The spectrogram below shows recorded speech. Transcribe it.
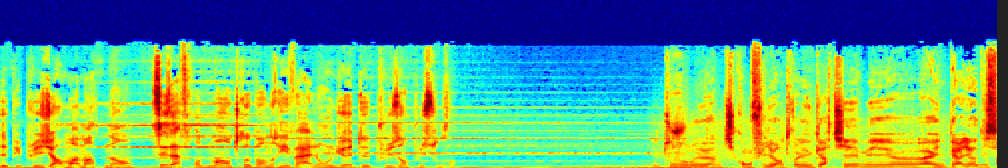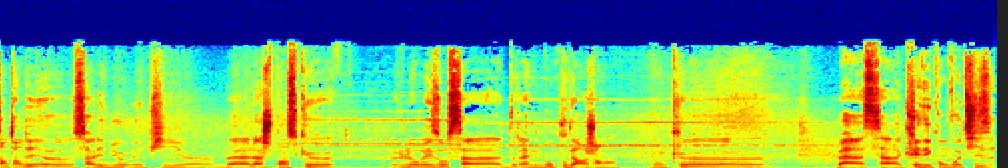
Depuis plusieurs mois maintenant, ces affrontements entre bandes rivales ont lieu de plus en plus souvent. Il y a toujours eu un petit conflit entre les quartiers, mais euh, à une période, ils s'entendaient, euh, ça allait mieux. Et puis euh, bah, là, je pense que le réseau, ça draine beaucoup d'argent. Hein. Donc, bah, ça crée des convoitises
